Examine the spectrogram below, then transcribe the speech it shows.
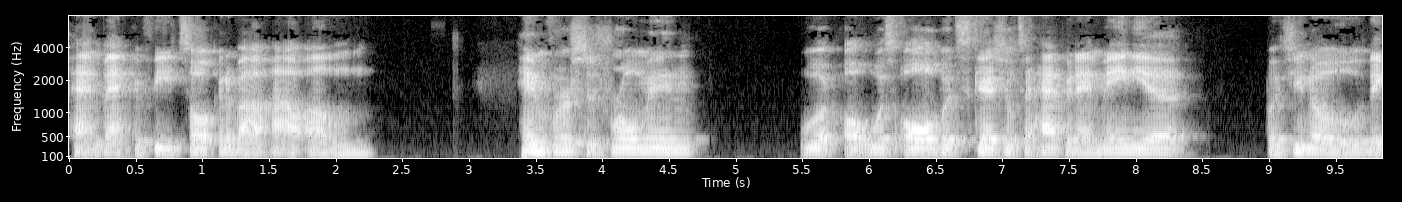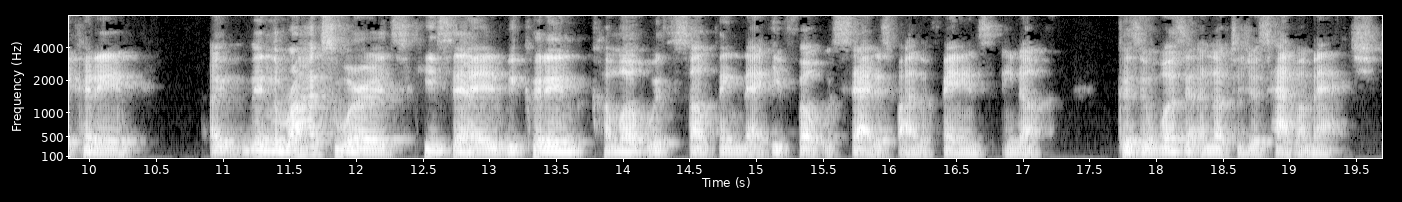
Pat McAfee talking about how um him versus Roman were, was all but scheduled to happen at Mania, but you know they couldn't. uh, In The Rock's words, he said we couldn't come up with something that he felt would satisfy the fans enough because it wasn't enough to just have a match.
